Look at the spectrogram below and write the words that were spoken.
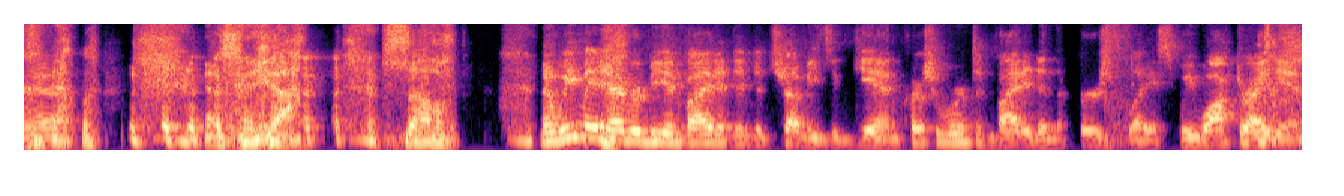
Yeah. Yeah. So Now we may never be invited into Chubby's again. Of course, we weren't invited in the first place. We walked right in.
